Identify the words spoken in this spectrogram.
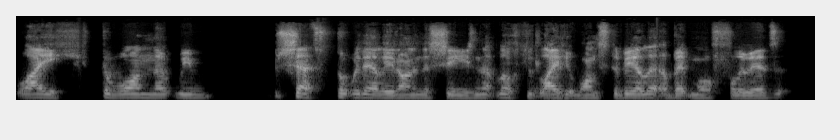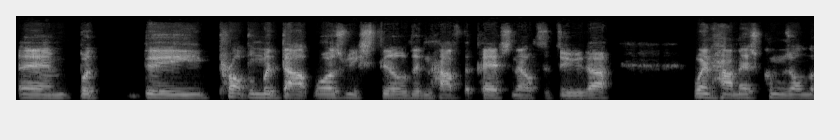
like the one that we set up with earlier on in the season that looked like it wants to be a little bit more fluid. Um, but the problem with that was we still didn't have the personnel to do that when James comes on the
